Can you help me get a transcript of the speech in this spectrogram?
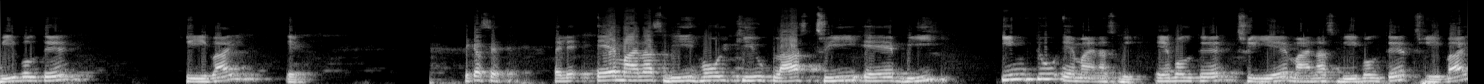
বি বলতে থ্রি বাই এ ঠিক আছে? তাহলে a minus b whole q plus three a b into a minus b a বলতে থ্রি এ মাইনাস বি বলতে থ্রি বাই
